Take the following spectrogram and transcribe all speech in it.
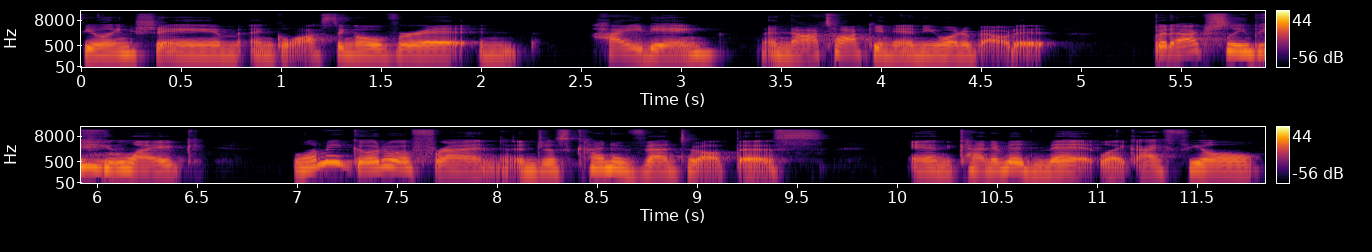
feeling shame and glossing over it and hiding and not talking to anyone about it, but actually being like, let me go to a friend and just kind of vent about this and kind of admit, like, I feel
